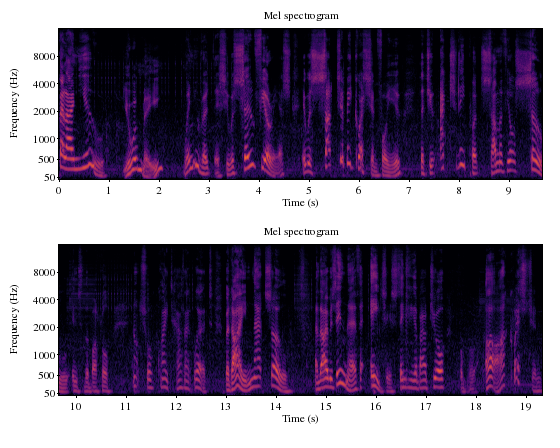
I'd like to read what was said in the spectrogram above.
Well, I'm you. You and me? When you wrote this, you were so furious. It was such a big question for you that you actually put some of your soul into the bottle. Not sure quite how that worked, but I'm that soul. And I was in there for ages thinking about your, our question.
